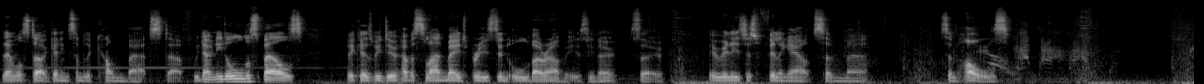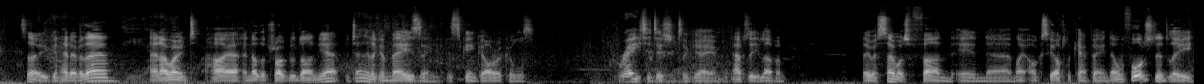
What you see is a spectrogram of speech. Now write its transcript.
Then we'll start getting some of the combat stuff. We don't need all the spells, because we do have a Slann Mage Priest in all of our armies, you know? So it really is just filling out some, uh, some holes. So you can head over there, and I won't hire another Troglodon yet, but don't they look amazing, the Skink Oracles. Great addition to the game. Absolutely love them. They were so much fun in uh, my Oxyotl campaign. Now, unfortunately,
